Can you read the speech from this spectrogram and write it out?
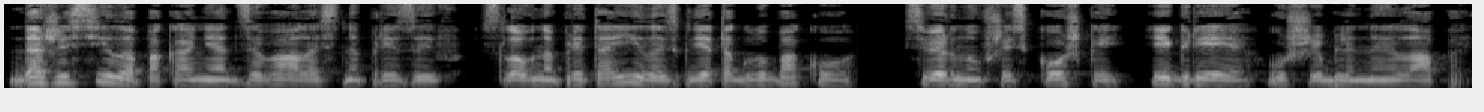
Даже сила пока не отзывалась на призыв, словно притаилась где-то глубоко, свернувшись кошкой и грея ушибленные лапы.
